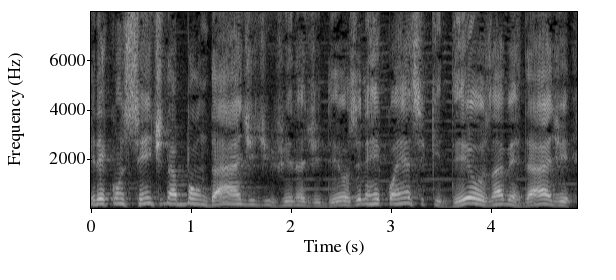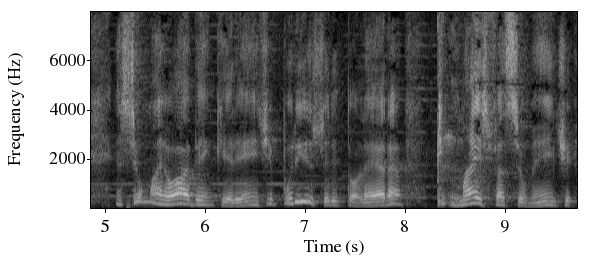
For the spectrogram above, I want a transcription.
ele é consciente da bondade divina de Deus, ele reconhece que Deus, na verdade, é seu maior bem-querente e por isso ele tolera mais facilmente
